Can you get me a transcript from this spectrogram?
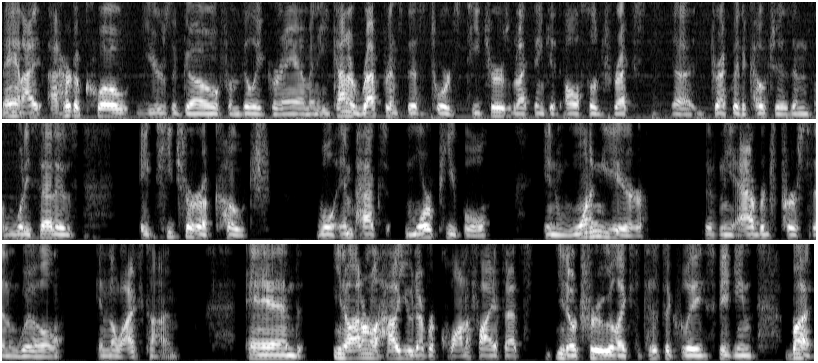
man, I, I heard a quote years ago from Billy Graham, and he kind of referenced this towards teachers, but I think it also directs uh, directly to coaches. And what he said is, a teacher or a coach will impact more people in one year than the average person will in a lifetime. And you know, I don't know how you would ever quantify if that's you know true, like statistically speaking, but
